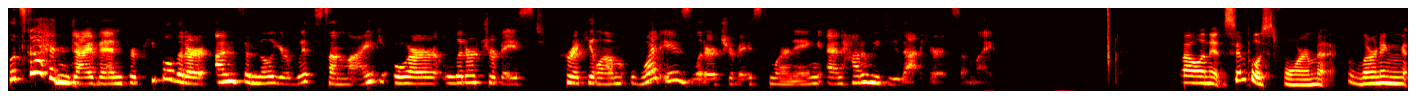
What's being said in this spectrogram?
let's go ahead and dive in. For people that are unfamiliar with Sonlight or literature based curriculum, what is literature based learning, and how do we do that here at Sonlight? Well, in its simplest form, learning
